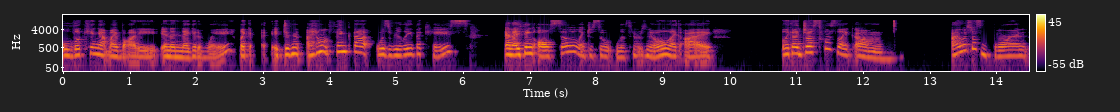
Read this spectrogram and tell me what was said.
looking at my body in a negative way. Like it didn't, I don't think that was really the case. And I think also, like, just so listeners know, like I, like I just was like, um, I was just born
